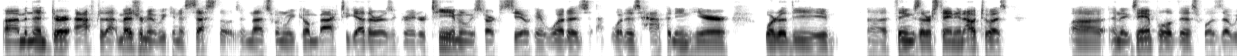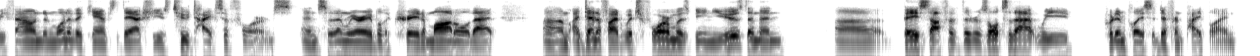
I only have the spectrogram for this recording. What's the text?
Um, and then after that measurement, we can assess those, and that's when we come back together as a greater team and we start to see, okay, what is what is happening here? What are the uh, things that are standing out to us? Uh, an example of this was that we found in one of the camps that they actually use two types of forms, and so then we were able to create a model that um, identified which form was being used, and then uh, based off of the results of that, we put in place a different pipeline.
